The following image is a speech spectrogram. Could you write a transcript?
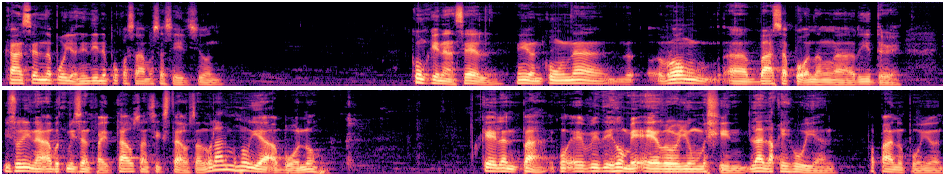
Cancel na po yun, hindi na po kasama sa sales yun. Kung kinancel. Ngayon, kung na wrong ah, basa po ng ah, reader, usually naabot minsan 5,000, 6,000, wala naman nung iaabono. Kailan pa? Kung everyday ho, may error yung machine, lalaki ho yan. Paano po yun?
